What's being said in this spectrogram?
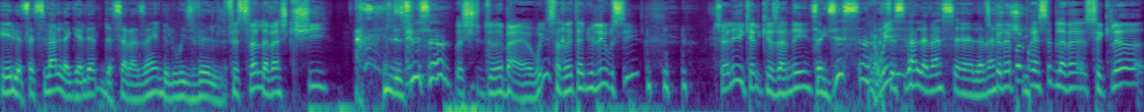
Et le Festival de la galette de Sarrazin de Louisville. Le Festival de la Vache Kichi. L'as-tu, ça? Ben, je ben oui, ça doit être annulé aussi. Je suis allé il y a quelques années. Ça existe, ça? Ah le oui. Festival la euh, la connais pas le principe la. C'est que là, Ben,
